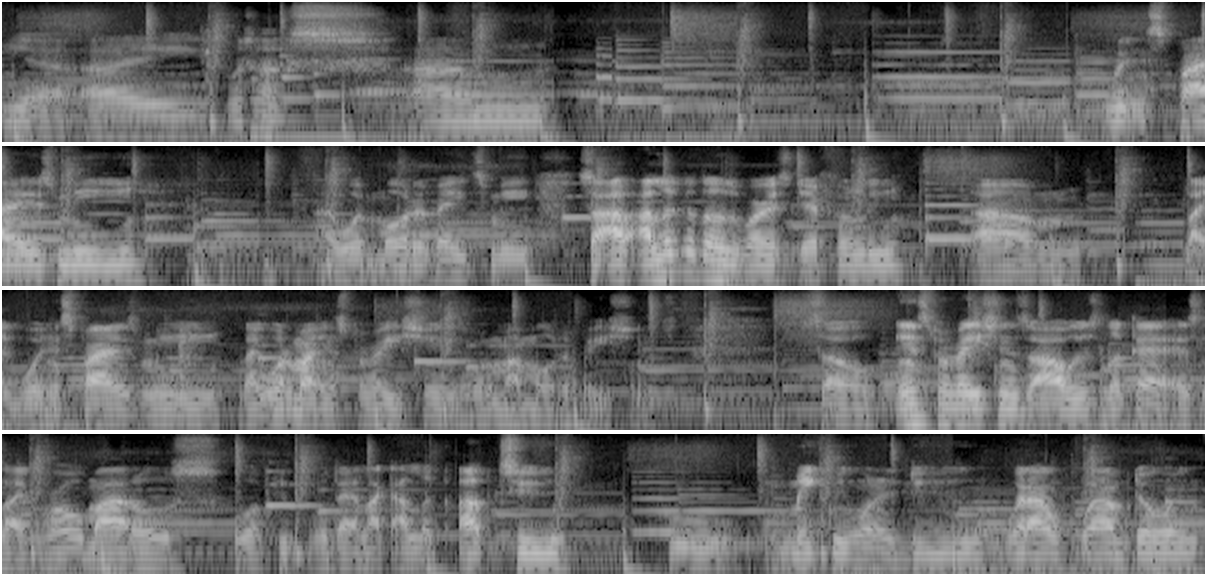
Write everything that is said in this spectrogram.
yeah i what else um what inspires me uh, what motivates me. So I, I, look at those words differently. Um, like what inspires me, like what are my inspirations, what are my motivations. So inspirations I always look at as like role models or people that like I look up to who make me want to do what, I, what I'm doing.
